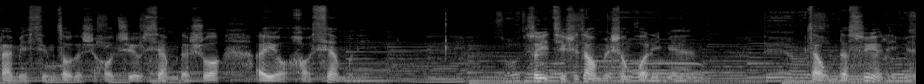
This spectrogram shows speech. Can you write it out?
外面行走的时候，却又羡慕的说：“哎呦，好羡慕你！”所以，其实，在我们生活里面。在我们的岁月里面，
